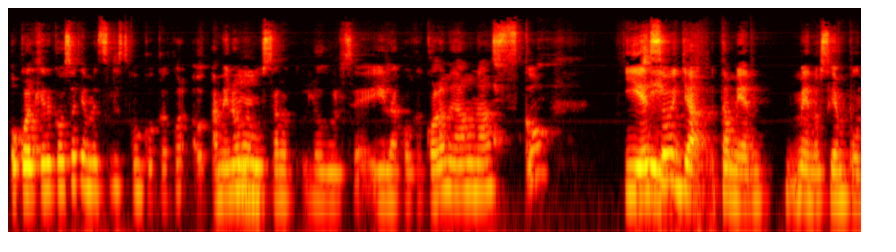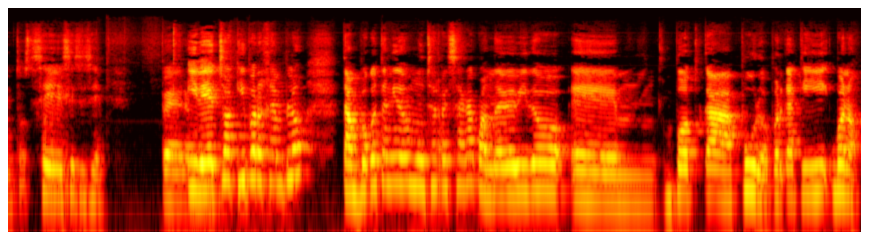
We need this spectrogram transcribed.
O cualquier cosa que mezcles con Coca-Cola. A mí no me mm. gusta lo, dulce. Y la Coca-Cola me da un asco. Y eso ya también, menos 100 puntos. Sí, sí, sí, sí. Y de hecho aquí, por ejemplo, tampoco he tenido mucha resaca cuando he bebido em, vodka puro, porque aquí, bueno,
